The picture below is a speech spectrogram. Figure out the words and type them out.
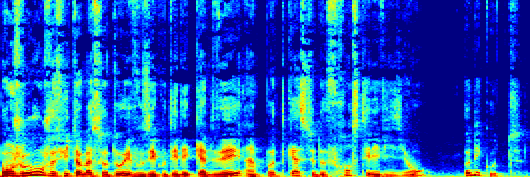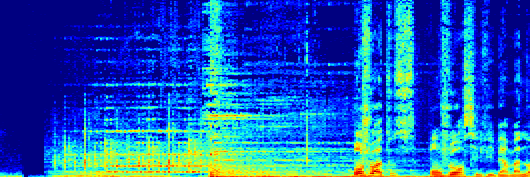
Bonjour, je suis Thomas Soto et vous écoutez Les 4V, un podcast de France Télévisions. Bonne écoute. Bonjour à tous, bonjour Sylvie Berman.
